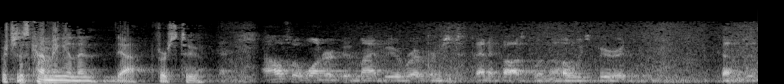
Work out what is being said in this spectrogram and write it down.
Which is coming in the, yeah, verse 2. I also wonder if it might be a reference to Pentecost when the Holy Spirit comes in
